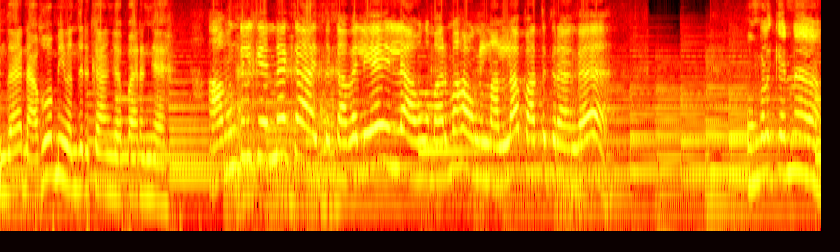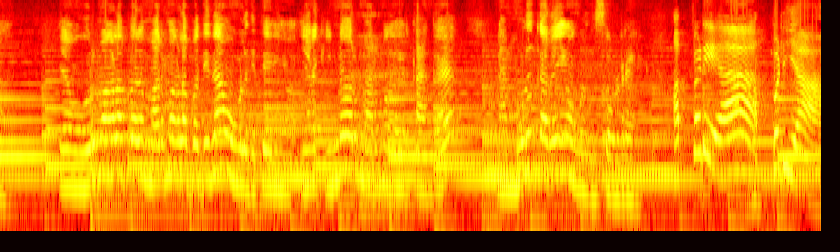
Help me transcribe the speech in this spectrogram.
இந்த நகோமி வந்திருக்காங்க பாருங்க. அவங்களுக்கு என்னக்கா? இந்த கவலையே இல்லை. அவங்க மருமக அவங்களை நல்லா பாத்துக்கிறாங்க. உங்களுக்கு என்ன? என் ஒரு மகளை மருமகளை பற்றி தான் உங்களுக்கு தெரியும். எனக்கு இன்னொரு மருமகள் இருக்காங்க. நான் முழு கதையும் உங்களுக்கு சொல்கிறேன் அப்படியா? அப்படியா?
